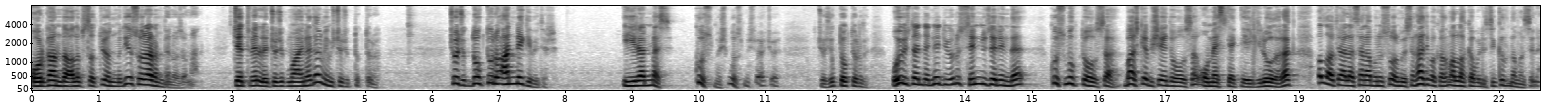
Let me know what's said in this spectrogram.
Organ da alıp satıyorsun mu diye sorarım ben o zaman. Cetvelle çocuk muayene eder miymiş çocuk doktoru? Çocuk doktoru anne gibidir. İğrenmez. Kusmuş, musmuş. Çocuk doktoru. O yüzden de ne diyoruz? Senin üzerinde kusmuk da olsa, başka bir şey de olsa o meslekle ilgili olarak allah Teala sana bunu sormuyorsan hadi bakalım Allah kabul etsin kıl namazını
